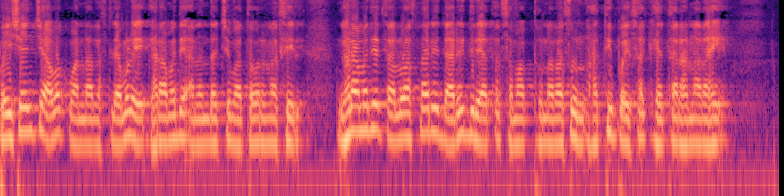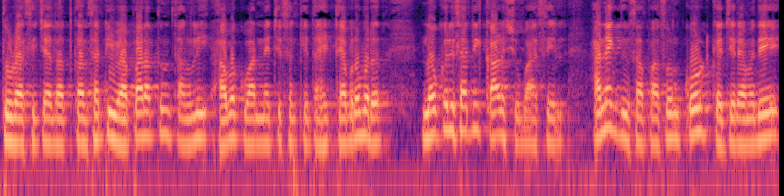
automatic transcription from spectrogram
पैशांची आवक वाढणार असल्यामुळे घरामध्ये आनंदाचे वातावरण असेल. घरामध्ये चालू असणारे दारिद्र्य आता समाप्त होणार असून हाती पैसा खेळता राहणार आहे. तुळशीच्या जातकांसाठी व्यापारातून चांगली आवक वाढण्याचे संकेत आहेत. त्याबरोबरच नोकरीसाठी काळ शुभ असेल. अनेक दिवसापासून कोर्ट कचेऱ्यामध्ये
